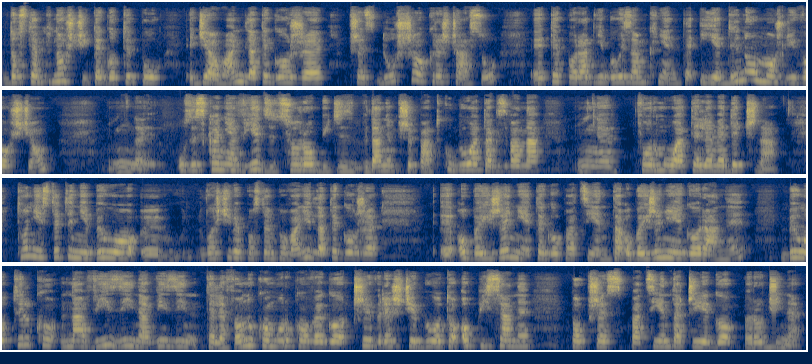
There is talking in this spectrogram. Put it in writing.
dostępności tego typu działań, dlatego że przez dłuższy okres czasu y, te poradnie były zamknięte i jedyną możliwością uzyskania wiedzy, co robić w danym przypadku, była tak zwana mm, formuła telemedyczna. To niestety nie było y, właściwe postępowanie, dlatego że y, obejrzenie tego pacjenta, obejrzenie jego rany było tylko na wizji, na wizji telefonu komórkowego, czy wreszcie było to opisane poprzez pacjenta czy jego rodzinę.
